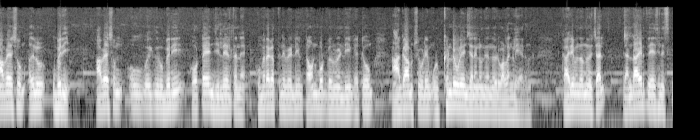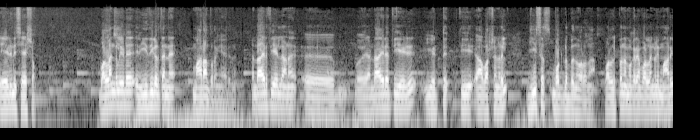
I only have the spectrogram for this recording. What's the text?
ആവേശവും അതിൽ ഉപരി ആവേശം ഉപരി കോട്ടയം ജില്ലയിൽ തന്നെ കുമരകത്തിന് വേണ്ടിയും ടൗൺ ക്ലബിന് വേണ്ടിയും ഏറ്റവും ആകാംക്ഷയോടെയും ഉത്കണ്ഠയോടെയും ജനങ്ങൾ നിന്ന ഒരു വള്ളംകളിയായിരുന്നു. കാര്യം എന്തെന്ന് വെച്ചാൽ രണ്ടായിരത്തി ഏഴിന് ഏഴിന് ശേഷം വള്ളംകളിയുടെ രീതികൾ തന്നെ മാറാൻ തുടങ്ങിയായിരുന്നു. രണ്ടായിരത്തി ഏഴിലാണ് രണ്ടായിരത്തി ഏഴ് എട്ട് ഈ ആ വർഷങ്ങളിൽ ജീസസ് ബോട്ട് ക്ലബ്ബ് എന്ന് പറയുന്ന വള്ള ഇപ്പം നമുക്കറിയാം വള്ളംകളി മാറി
